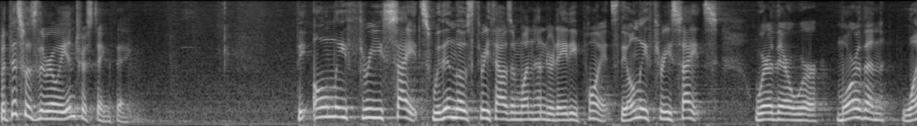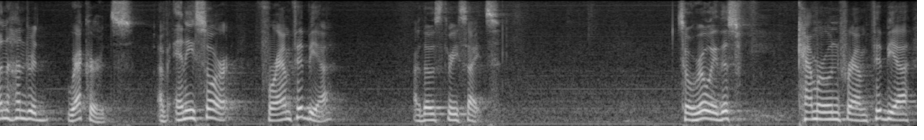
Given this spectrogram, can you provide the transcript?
But this was the really interesting thing. The only three sites within those 3,180 points, the only three sites where there were more than 100 records of any sort for amphibia are those three sites. So really this Cameroon for amphibia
